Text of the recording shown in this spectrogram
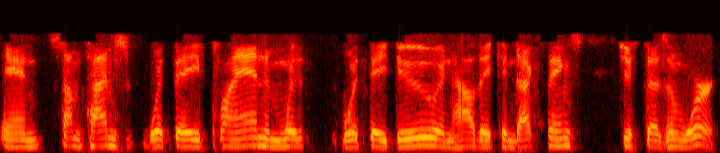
and sometimes what they plan and what what they do and how they conduct things just doesn't work,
